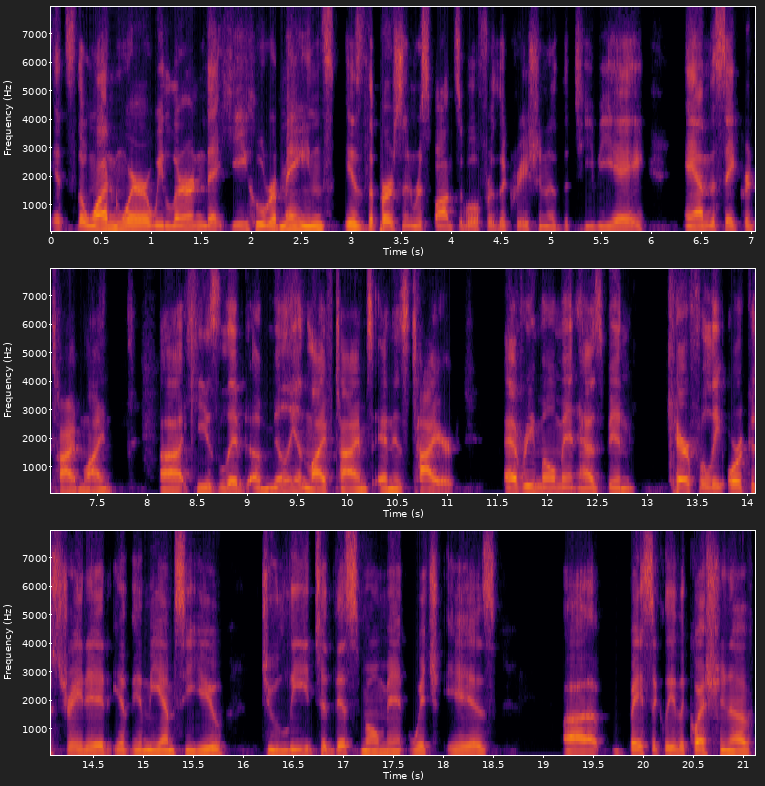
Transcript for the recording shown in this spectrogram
it's the one where we learn that he who remains is the person responsible for the creation of the TVA and the sacred timeline. Uh, he's lived a million lifetimes and is tired. every moment has been carefully orchestrated in, in the MCU to lead to this moment, which is uh, basically the question of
